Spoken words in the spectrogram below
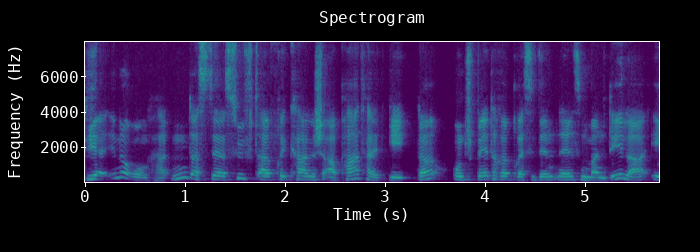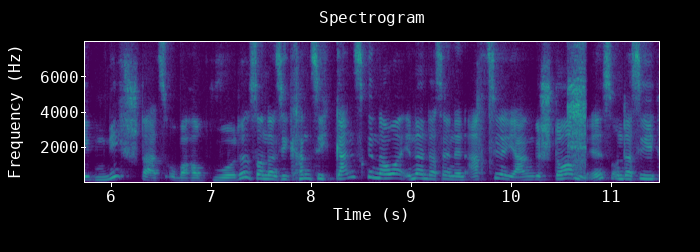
die Erinnerung hatten, dass der südafrikanische Apartheid-Gegner und spätere Präsident Nelson Mandela eben nicht Staatsoberhaupt wurde, sondern sie kann sich ganz genau erinnern, dass er in den 80er Jahren gestorben ist und dass sie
